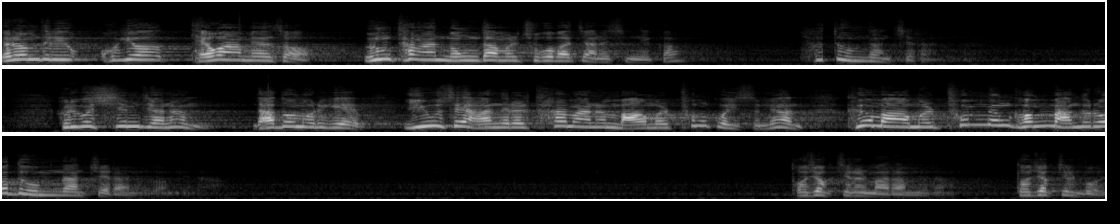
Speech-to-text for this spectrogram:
여러분들이 혹여 대화하면서 음탕한 농담을 주고받지 않으십니까? 이것도 음란죄라는 거예요. 그리고 심지어는 나도 모르게 이웃의 아내를 탐하는 마음을 품고 있으면 그 마음을 품는 것만으로도 음란죄라는 겁니다. 도적질을 말합니다. 도적질 뭐?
